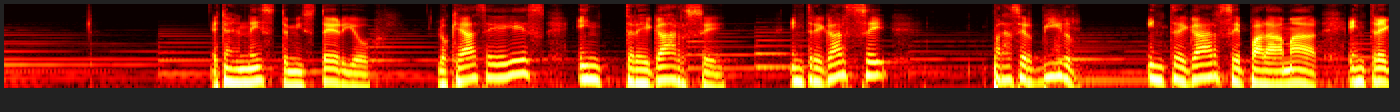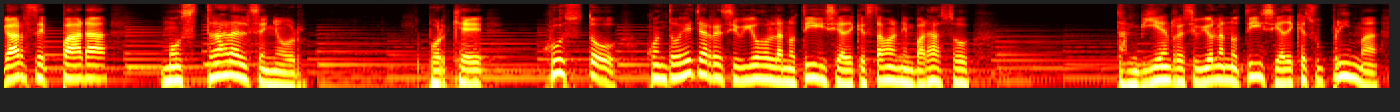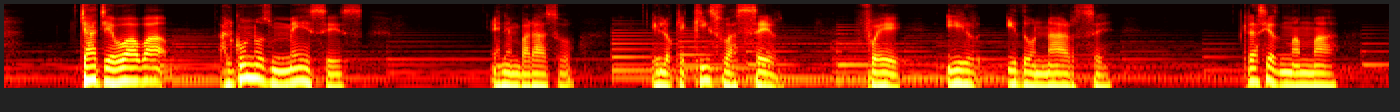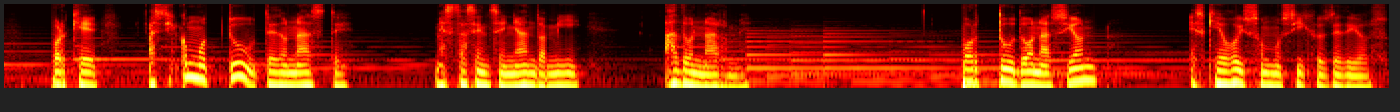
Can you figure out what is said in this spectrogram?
Ella en este misterio lo que hace es entregarse, entregarse para servir entregarse para amar, entregarse para mostrar al Señor. Porque justo cuando ella recibió la noticia de que estaba en embarazo, también recibió la noticia de que su prima ya llevaba algunos meses en embarazo y lo que quiso hacer fue ir y donarse. Gracias mamá porque así como tú te donaste, me estás enseñando a mí a donarme. Por tu donación es que hoy somos hijos de Dios.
